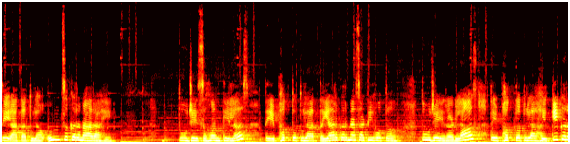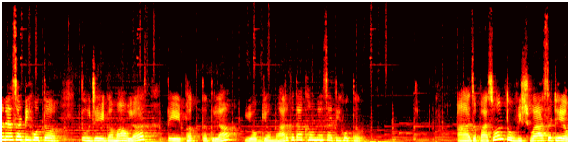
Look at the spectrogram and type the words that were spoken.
ते आता तुला उंच करणार आहे. तू जे सहन केलंस ते फक्त तुला तयार करण्यासाठी होतं. तू जे रडलास ते फक्त तुला हलके करण्यासाठी होतं. तू जे गमावलंस ते फक्त तुला योग्य मार्ग दाखवण्यासाठी होतं. आजपासून तू विश्वास ठेव.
